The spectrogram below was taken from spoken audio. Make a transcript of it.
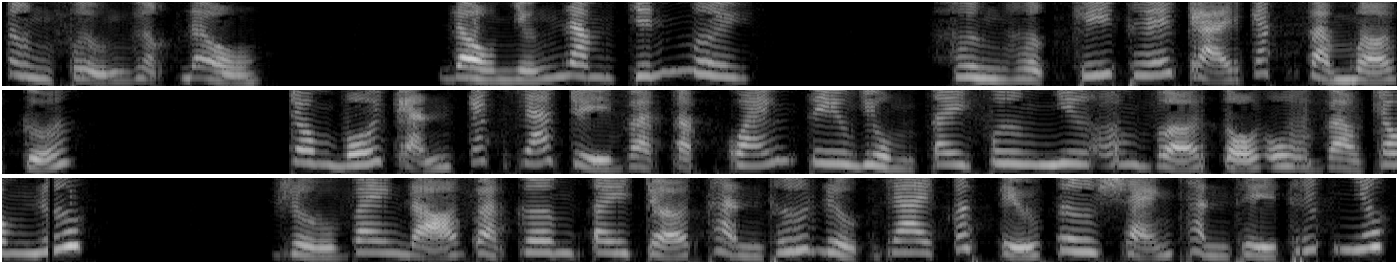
Tần Phượng gật đầu. Đầu những năm 90. Hừng hực khí thế cải cách và mở cửa. Trong bối cảnh các giá trị và tập quán tiêu dùng Tây Phương như ôm vỡ tổ ùa vào trong nước. Rượu vang đỏ và cơm Tây trở thành thứ được giai cấp tiểu tư sản thành thị thiết nhất.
